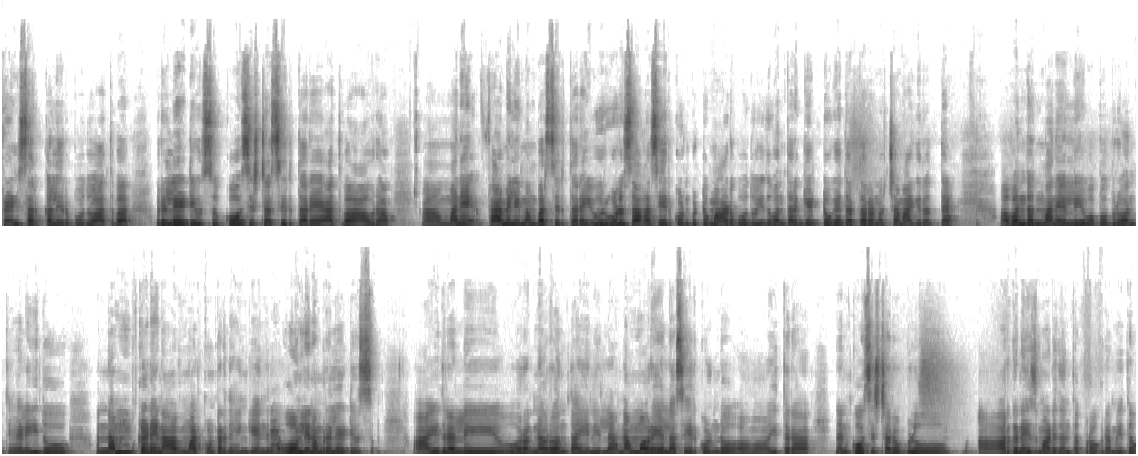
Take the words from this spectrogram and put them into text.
ಫ್ರೆಂಡ್ ಸರ್ಕಲ್ ಇರ್ಬೋದು ಅಥವಾ ರಿಲೇಟಿವ್ಸು ಕೋ ಸಿಸ್ಟರ್ಸ್ ಇರ್ತಾರೆ ಅಥವಾ ಅವರ ಮನೆ ಫ್ಯಾಮಿಲಿ ಮೆಂಬರ್ಸ್ ಇರ್ತಾರೆ, ಇವ್ರುಗಳು ಸಹ ಸೇರ್ಕೊಂಡ್ಬಿಟ್ಟು ಮಾಡ್ಬೋದು. ಇದು ಒಂಥರ ಗೆಟ್ ಟುಗೆದರ್ ಥರನೂ ಚೆನ್ನಾಗಿರುತ್ತೆ. ಒಂದೊಂದು ಮನೆಯಲ್ಲಿ ಒಬ್ಬೊಬ್ಬರು ಅಂತ ಹೇಳಿ, ಇದು ನಮ್ಮ ಕಡೆ ನಾವು ಮಾಡ್ಕೊಂಡಿರೋದು ಹೆಂಗೆ ಅಂದರೆ ಓನ್ಲಿ ನಮ್ಮ ರಿಲೇಟಿವ್ಸ್ ಇದರಲ್ಲಿ ಹೊರಗಿನವರು ಅಂತ ಏನಿಲ್ಲ, ನಮ್ಮವರೇ ಎಲ್ಲ ಸೇರಿಕೊಂಡು ಈ ಥರ ನನ್ನ ಕೋ ಸಿಸ್ಟರ್ ಒಬ್ಬಳು ಆರ್ಗನೈಸ್ ಮಾಡಿದಂಥ ಪ್ರೋಗ್ರಾಮ್ ಇದು.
